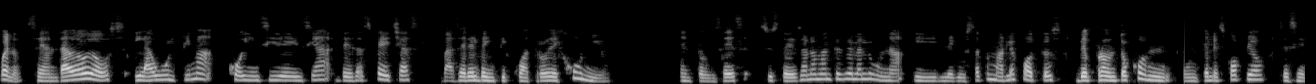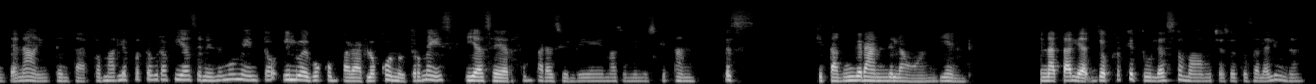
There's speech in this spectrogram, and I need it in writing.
bueno, se han dado dos, la última coincidencia de esas fechas va a ser el 24 de junio, entonces, si ustedes son amantes de la luna y le gusta tomarle fotos, de pronto con un telescopio se sienten a intentar tomarle fotografías en ese momento y luego compararlo con otro mes y hacer comparación de más o menos qué tan, pues, qué tan grande la van viendo. Natalia, yo creo que tú le has tomado muchas fotos a la luna.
